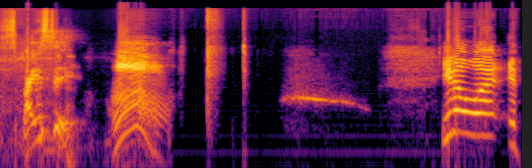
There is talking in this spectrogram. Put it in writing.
spicy. Mm. You know what? If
